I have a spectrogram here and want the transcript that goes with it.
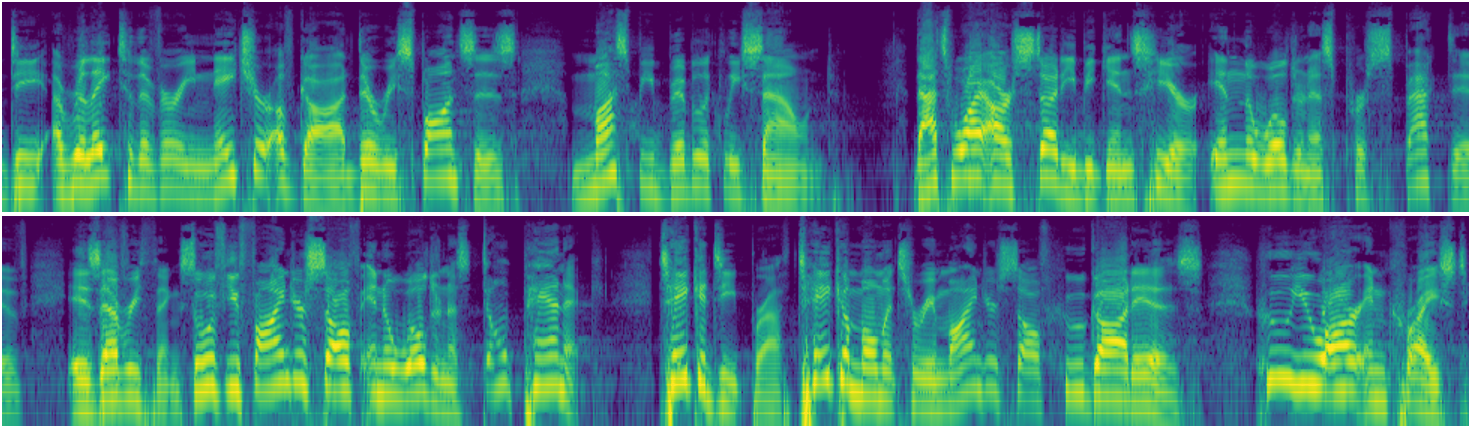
de- uh, relate to the very nature of God, their responses must be biblically sound. That's why our study begins here in the wilderness. Perspective is everything. So if you find yourself in a wilderness, don't panic. Take a deep breath. Take a moment to remind yourself who God is, who you are in Christ,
